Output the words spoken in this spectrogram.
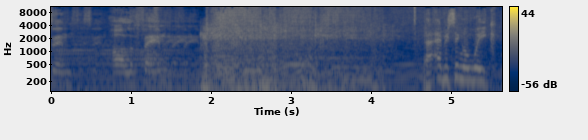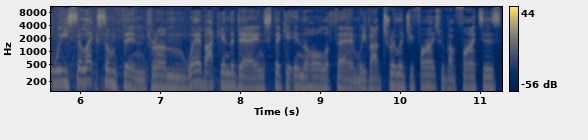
Hall of Fame. Uh, every single week, we select something from way back in the day and stick it in the Hall of Fame. We've had trilogy fights, we've had fighters,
